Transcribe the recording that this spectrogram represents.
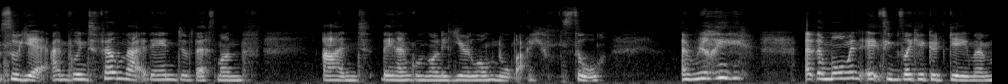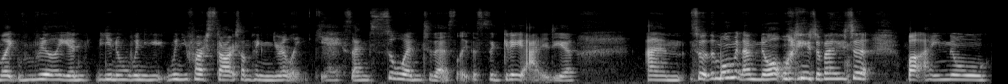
So yeah, I'm going to film that at the end of this month and then I'm going on a year long no buy. So I'm really, at the moment it seems like a good game. I'm like really and you know when you when you first start something you're like yes I'm so into this like this is a great idea. Um, so at the moment I'm not worried about it but I know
